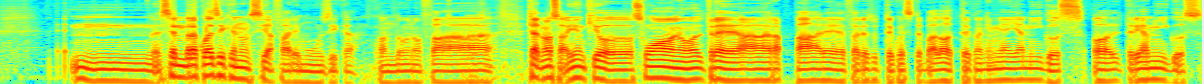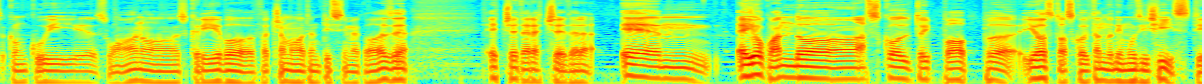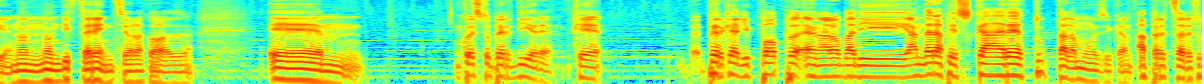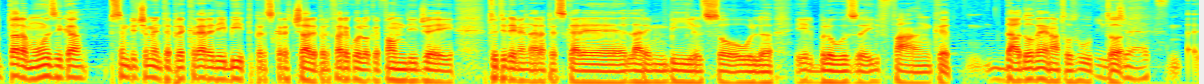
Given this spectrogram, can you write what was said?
mm, sembra quasi che non sia fare musica quando uno fa... Esatto. Cioè, non lo so, io anch'io suono, oltre a rappare, fare tutte queste balotte con i miei amigos, ho altri amigos con cui suono, scrivo, facciamo tantissime cose, eccetera, eccetera. E, mm, e io quando ascolto hip hop, io sto ascoltando dei musicisti, non, non differenzio la cosa. E, mm, questo per dire che perché l'hip hop è una roba di andare a pescare tutta la musica, apprezzare tutta la musica semplicemente per creare dei beat, per scratchare, per fare quello che fa un DJ. Tu ti devi andare a pescare l'RB, il soul, il blues, il funk, da dove è nato tutto Il jazz.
